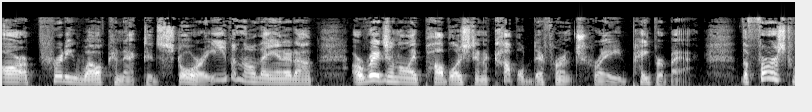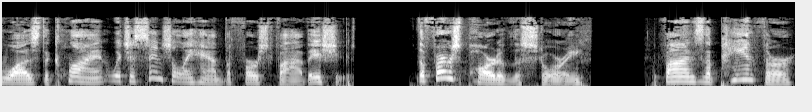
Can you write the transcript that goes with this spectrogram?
are a pretty well connected story, even though they ended up originally published in a couple different trade paperback. The first was The Client, which essentially had the first five issues. The first part of the story finds the Panther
